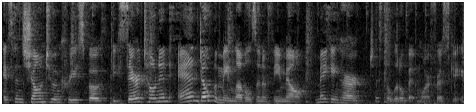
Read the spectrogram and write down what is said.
It's been shown to increase both the serotonin and dopamine levels in a female, making her just a little bit more frisky.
